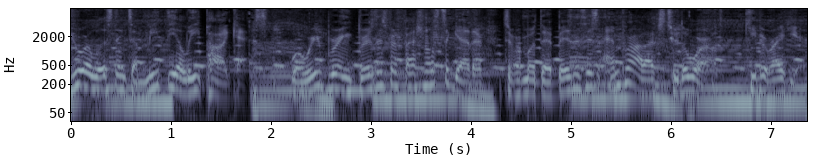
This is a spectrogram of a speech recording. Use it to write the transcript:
You are listening to Meet the Elite Podcast, where we bring business professionals together to promote their businesses and products to the world. Keep it right here.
